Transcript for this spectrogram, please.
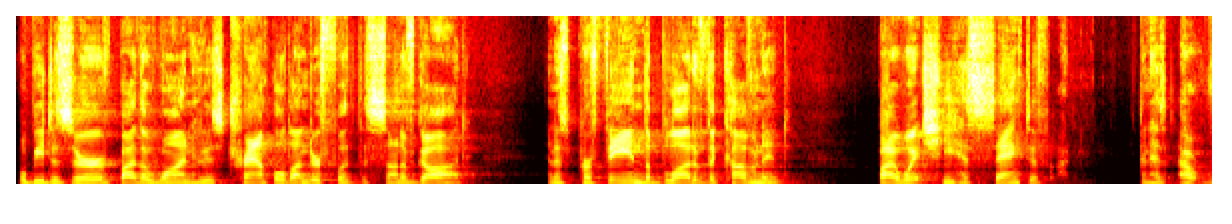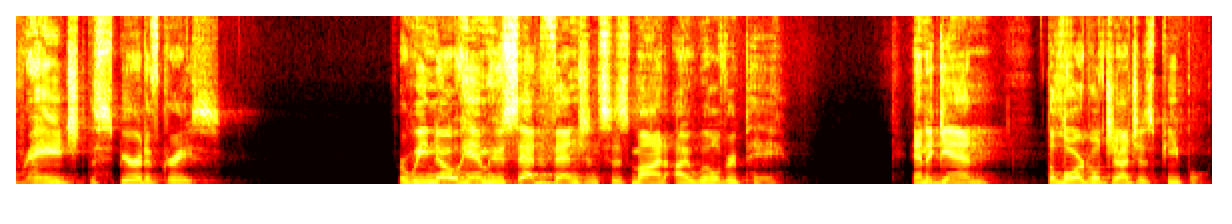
will be deserved by the one who has trampled underfoot the Son of God and has profaned the blood of the covenant by which he has sanctified and has outraged the Spirit of grace? For we know him who said, Vengeance is mine, I will repay. And again, the Lord will judge his people.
